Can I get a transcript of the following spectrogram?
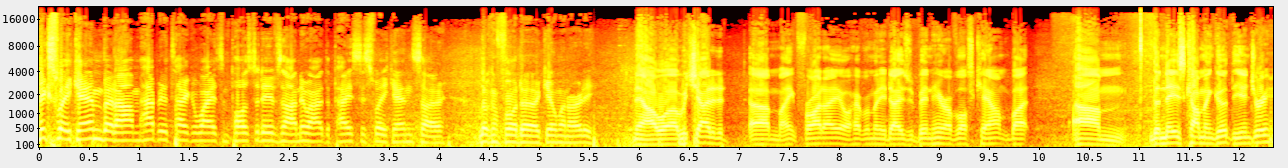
mixed weekend, but I'm happy to take away some positives. I knew I had the pace this weekend, so looking forward to Gilman already. Now uh, we chatted, um, I think Friday or however many days we've been here. I've lost count, but um, the knee's coming good. The injury.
